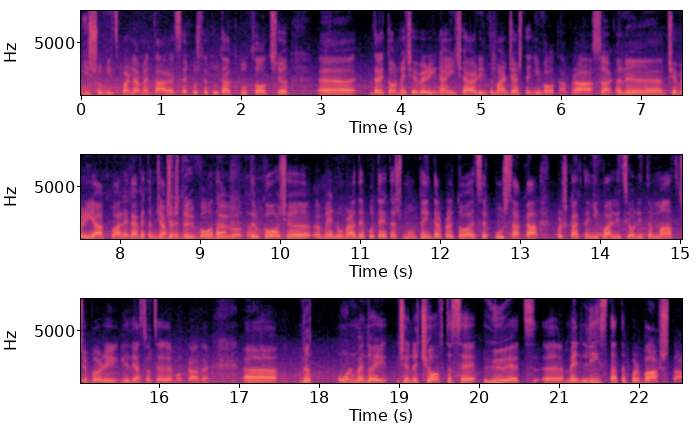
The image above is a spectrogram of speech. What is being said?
një shumicë parlamentare, se Kushtetuta këtu thotë që drejton me qeverinë ai që arrin të marrë 61 vota. Pra, qeveria aktuale ka vetëm 62 vota, ndërkohë që me numra deputetësh mund të interpretohet se kush sa ka për shkak të një koalicioni të madh që bëri Lidhja Socialdemokrate. Unë mendoj që në qoftë se hyet me lista të përbashkëta,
